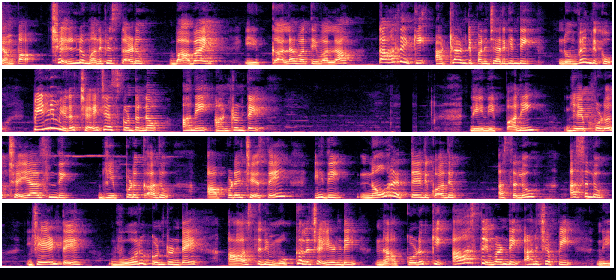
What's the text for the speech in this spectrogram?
చెంప చెల్లు మనిపిస్తాడు బాబాయ్ ఈ కళావతి వల్ల తాతయ్యకి అట్లాంటి పని జరిగింది. నువ్వెందుకు పిన్ని మీద చేయి చేసుకుంటున్నావు? అని అంటుంటే నేను ఈ పని ఎప్పుడో చేయాల్సింది. ఇప్పుడు కాదు. అప్పుడే చేస్తే ఇది నోరెత్తేది కాదు. అసలు అసలు ఏంటే? ఊరుకుంటుంటే ఆస్తిని ముక్కలు చేయండి. నా కొడుక్కి ఆస్తి ఇవ్వండి అని చెప్పి నీ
